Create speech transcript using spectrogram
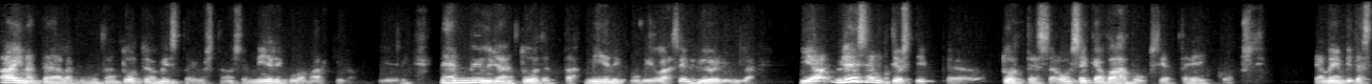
aina täällä, kun puhutaan tuoteomistajuudesta, on se mielikuvamarkkinointi. Eli mehän myydään tuotetta mielikuvilla, sen hyödyillä. Ja yleensä tietysti tuotteessa on sekä vahvuuksia että heikkouksia. Ja meidän pitäisi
